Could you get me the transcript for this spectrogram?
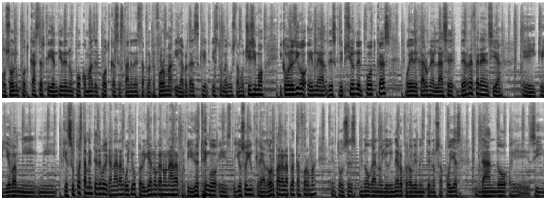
o son podcasters que ya entienden un poco más del podcast, están en esta plataforma y la verdad es que esto me gusta muchísimo. Y como les digo, en la descripción del podcast voy a dejar un enlace de referencia eh, que lleva mi, que supuestamente debo de ganar algo yo, pero ya no gano nada porque yo ya tengo, este, yo soy un creador para la plataforma, entonces no gano yo dinero, pero obviamente nos apoyas dando, eh, si,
